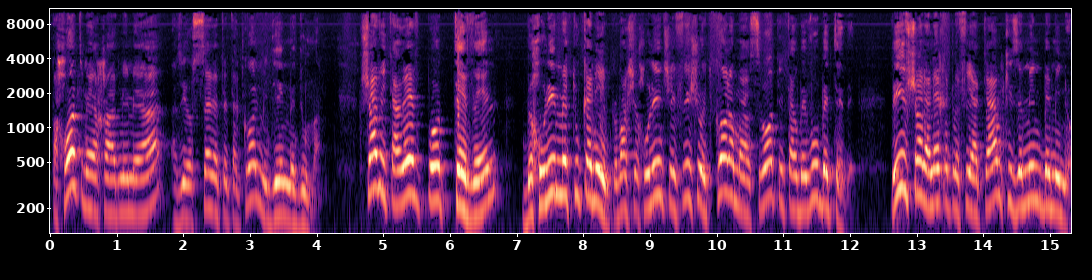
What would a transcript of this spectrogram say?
פחות מאחד ממאה, אז היא אוסרת את הכל מדין מדומה. עכשיו התערב פה תבל בחולין מתוקנים, כלומר שחולין שהפרישו את כל המעשרות התערבבו בתבל. ואי אפשר ללכת לפי הטעם כי זה מין במינו.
